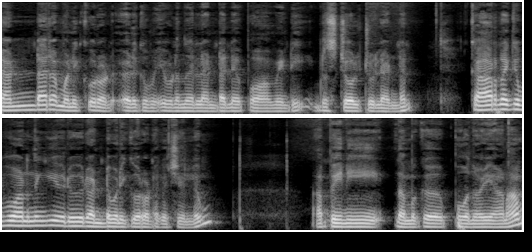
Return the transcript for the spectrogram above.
രണ്ടര മണിക്കൂർ എടുക്കും ഇവിടുന്ന് ലണ്ടന് പോകാൻ വേണ്ടി. ബ്രിസ്റ്റോൾ ടു ലണ്ടൻ കാറിനൊക്കെ പോകുകയാണെന്നെങ്കിൽ ഒരു രണ്ട് മണിക്കൂറോടൊക്കെ ചെല്ലും. അപ്പോൾ ഇനി നമുക്ക് പോകുന്ന വഴി കാണാം.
